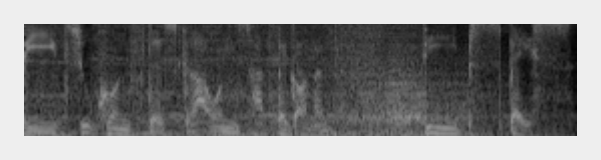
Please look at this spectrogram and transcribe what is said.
Die Zukunft des Grauens hat begonnen. Deep Space.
